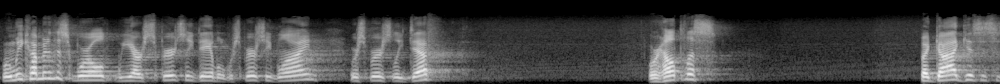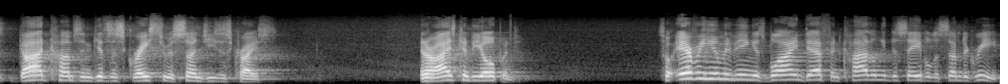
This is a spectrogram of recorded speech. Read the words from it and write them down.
When we come into this world, we are spiritually disabled. We're spiritually blind. We're spiritually deaf. We're helpless. But God, gives us, God comes and gives us grace through his son, Jesus Christ. And our eyes can be opened. So every human being is blind, deaf, and coddling disabled to some degree.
